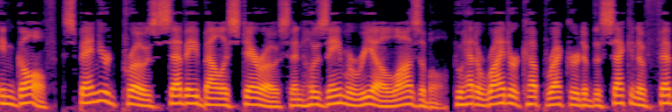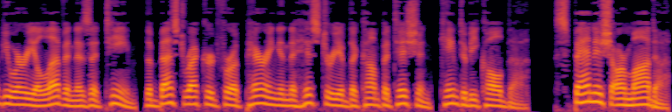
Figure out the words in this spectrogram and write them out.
In golf, Spaniard pros Seve Ballesteros and José María Olazabal, who had a Ryder Cup record of 2 February 11 as a team, the best record for a pairing in the history of the competition, came to be called the «Spanish Armada».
